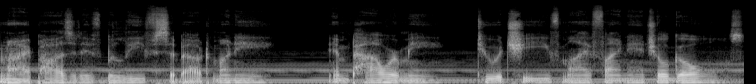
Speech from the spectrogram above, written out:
My positive beliefs about money empower me to achieve my financial goals.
